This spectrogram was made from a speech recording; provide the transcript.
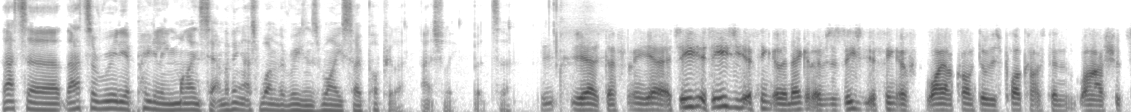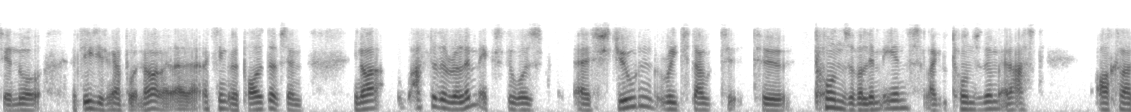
that's a that's a really appealing mindset, and I think that's one of the reasons why he's so popular, actually. But uh, Yeah, definitely. Yeah, it's easy. It's easy to think of the negatives. It's easy to think of why I can't do this podcast and why I should say no. It's easy to think, but no, I, I think of the positives. And you know, after the Olympics, there was a student reached out to, to tons of Olympians, like tons of them, and asked, "Oh, can I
